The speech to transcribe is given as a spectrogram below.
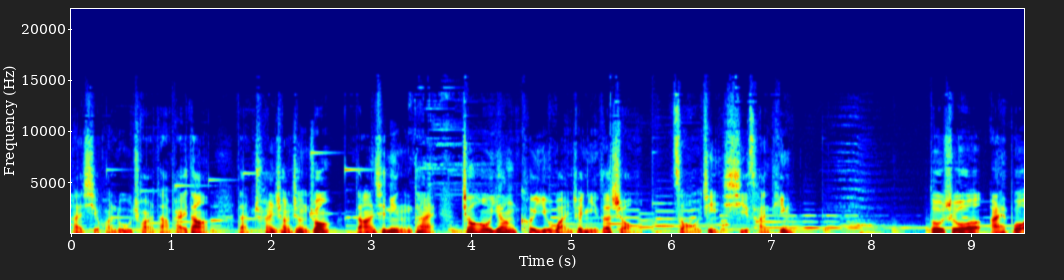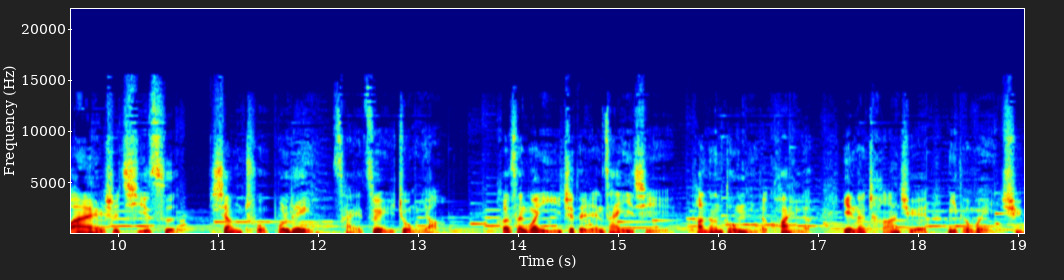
他喜欢撸串大排档，但穿上正装，打起领带，照样可以挽着你的手走进西餐厅。都说爱不爱是其次。相处不累才最重要，和三观一致的人在一起，他能懂你的快乐，也能察觉你的委屈，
